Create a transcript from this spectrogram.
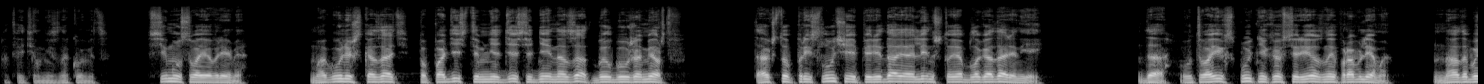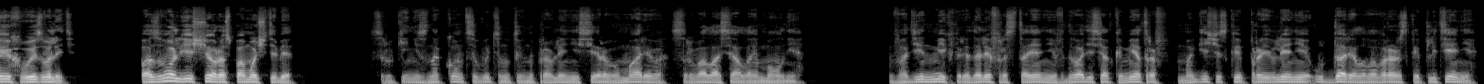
ответил незнакомец. «Всему свое время. Могу лишь сказать, попадись ты мне десять дней назад, был бы уже мертв. Так что при случае передай Алин, что я благодарен ей. Да, у твоих спутников серьезные проблемы. Надо бы их вызволить. Позволь еще раз помочь тебе». С руки незнакомца, вытянутой в направлении серого марева, сорвалась алая молния. В один миг, преодолев расстояние в два десятка метров, магическое проявление ударило во вражеское плетение,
